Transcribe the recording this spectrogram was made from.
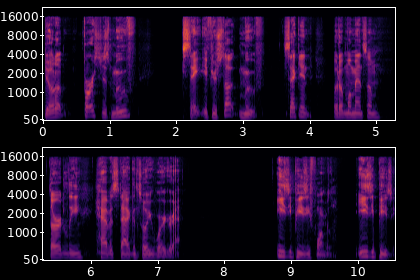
Build up first, just move. Stay if you're stuck, move. Second, build up momentum. Thirdly, habit stack until you're where you're at. Easy peasy formula. Easy peasy.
